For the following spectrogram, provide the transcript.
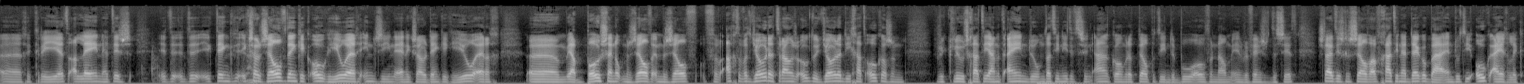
eh, gecreëerd. Alleen, het is... het- het- ik, denk, ik zou zelf denk ik ook heel erg inzien... en ik zou denk ik heel erg ehm, ja, boos zijn op mezelf... en mezelf verachten. Wat Yoda trouwens ook doet. Yoda die gaat ook als een recluse... gaat hij aan het einde, omdat hij niet heeft zien aankomen... dat Palpatine de boel overnam in Revenge of the Sith... sluit hij zichzelf af, gaat hij naar Dagobah... en doet hij ook eigenlijk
